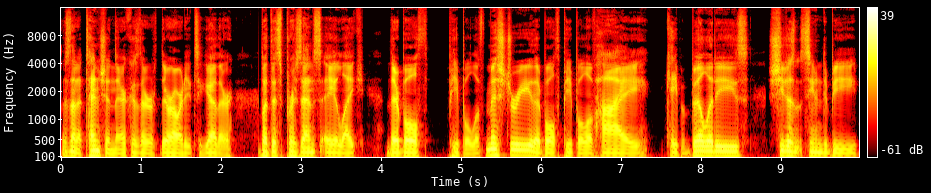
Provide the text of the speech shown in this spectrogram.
There's not a tension there because they're they're already together. But this presents a like they're both people of mystery. They're both people of high capabilities. She doesn't seem to be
